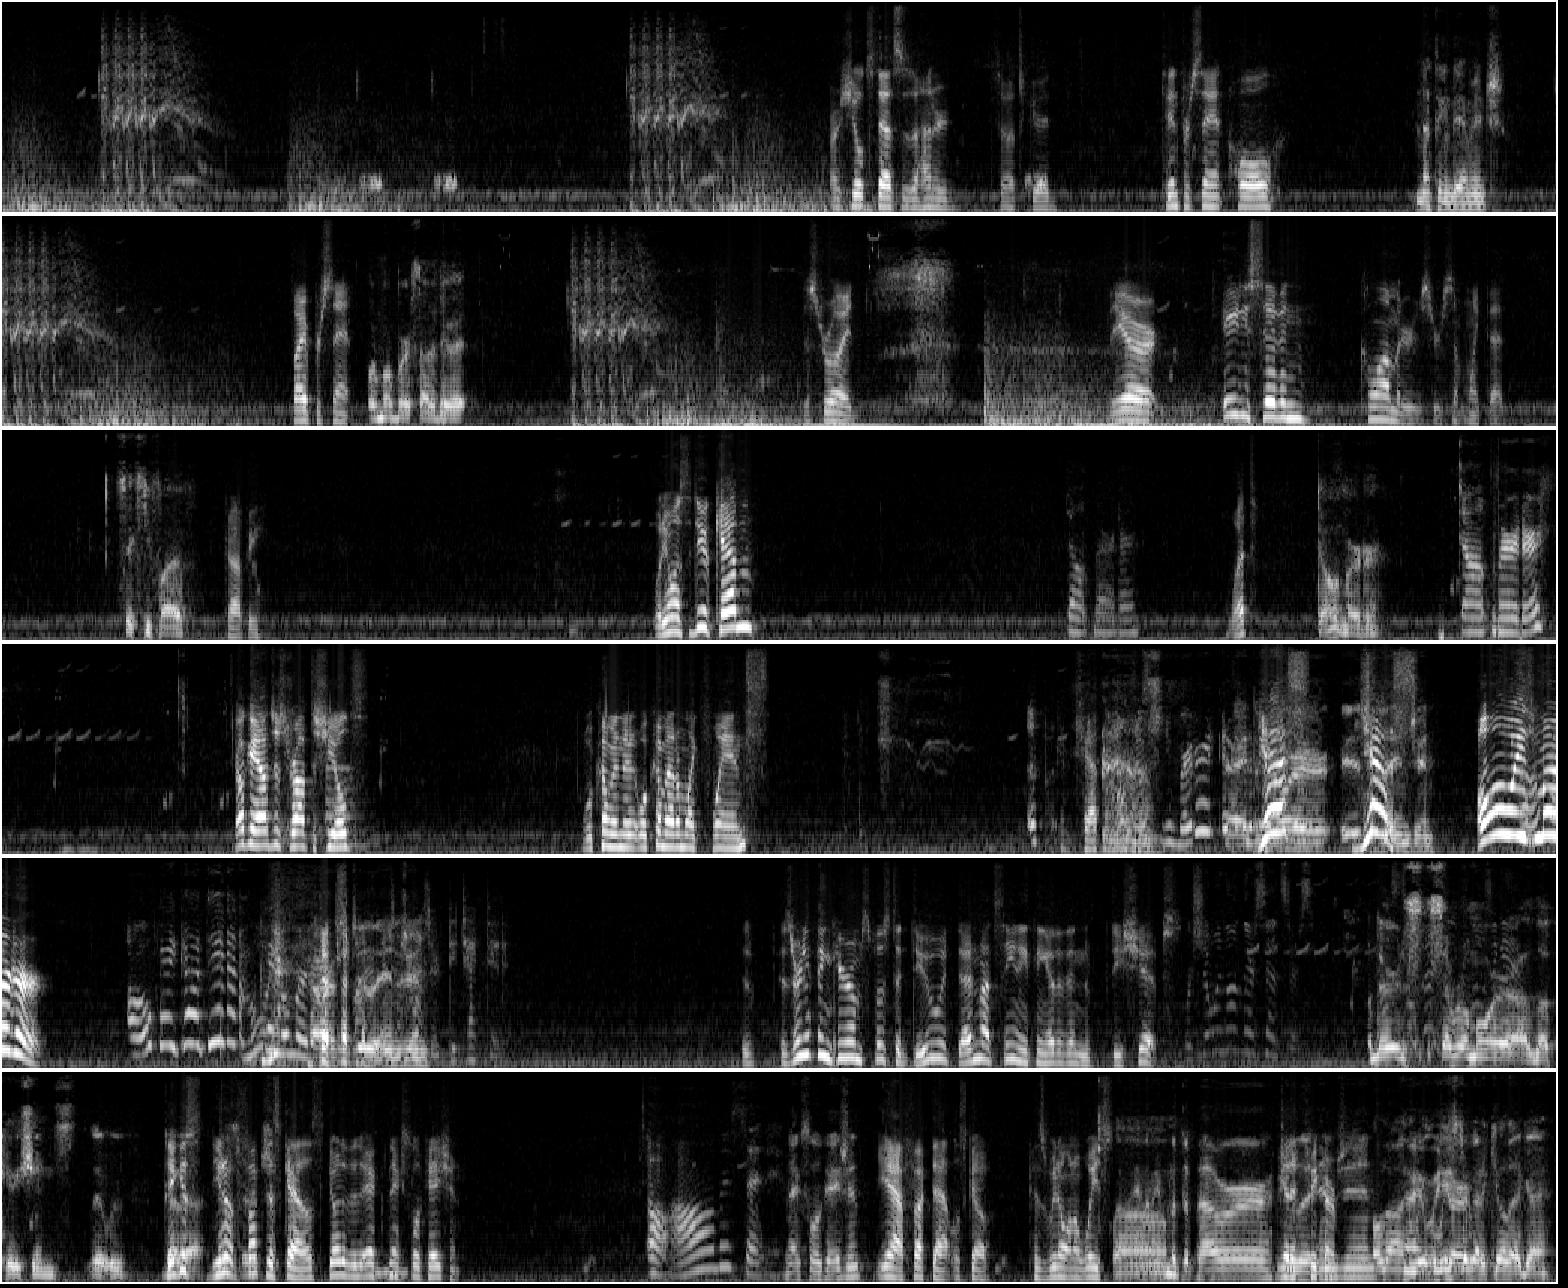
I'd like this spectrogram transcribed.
Our shield stats is 100, so that's good. 10% hull. Nothing damage. 5% One more burst ought to do it. destroyed. They are 87 kilometers or something like that. 65. Copy. What do you want us to do, Captain? Don't murder. What? Don't murder. Don't murder. Okay, I'll just drop the shields. We'll come in. We'll come at them like twins. Fucking Captain. I. Oh, should you murder it Alright, gonna the be Yes! is Yes! the engine. Always Oh, okay. murder. Oh, okay. Goddamn. Okay, we'll murder. Powers to the engine. hazard detected. Is, is there anything here I'm supposed to do? I'm not seeing anything other than the, these ships. We're showing on their sensors. There's several more uh, locations that we've. Take us. You know, go fuck this guy. Let's go to the next- next location. Oh, all of a sudden. Next location. Yeah, fuck that. Let's go. Because we don't want to waste. and let me Um, put the power we to gotta the pick our- engine. hold on, Alright, we, we are- still gotta kill that guy.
